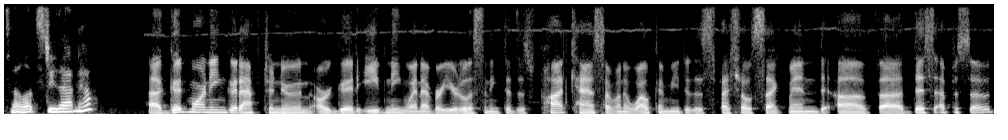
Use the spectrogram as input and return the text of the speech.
so let's do that now. Uh, good morning, good afternoon, or good evening, whenever you're listening to this podcast. I want to welcome you to this special segment of uh, this episode.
